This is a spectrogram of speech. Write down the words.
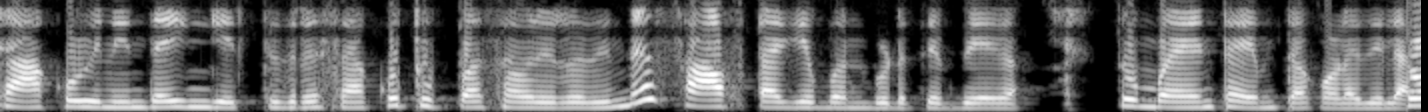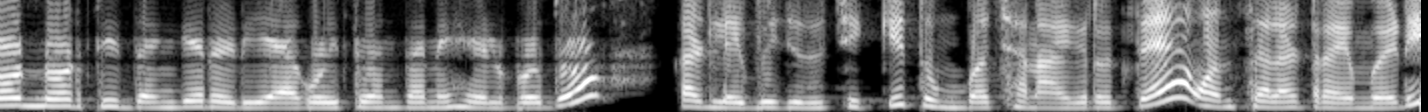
ಚಾಕುವಿನಿಂದ ಹಿಂಗ್ ಎತ್ತಿದ್ರೆ ಸಾಕು ತುಪ್ಪ ಸಾವಿರೋದ್ರಿಂದ ಸಾಫ್ಟ್ ಆಗಿ ಬಂದ್ಬಿಡುತ್ತೆ ಬೇಗ. ತುಂಬಾ ಏನ್ ಟೈಮ್ ತಗೊಳ್ಳೋದಿಲ್ಲ ನೋಡ್ ನೋಡ್ತಿದ್ದಂಗೆ ರೆಡಿ ಆಗೋಯ್ತು ಅಂತಾನೆ ಹೇಳ್ಬೋದು. ಕಡಲೆ ಬೀಜದ ಚಿಕ್ಕಿ ತುಂಬಾ ಚೆನ್ನಾಗಿರುತ್ತೆ. ಒಂದ್ಸಲ ಟ್ರೈ ಮಾಡಿ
